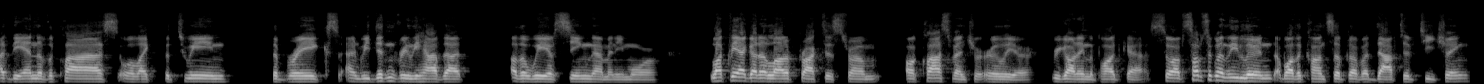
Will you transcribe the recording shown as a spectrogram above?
at the end of the class or like between the breaks, and we didn't really have that other way of seeing them anymore. Luckily, I got a lot of practice from our class venture earlier regarding the podcast. So I've subsequently learned about the concept of adaptive teaching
